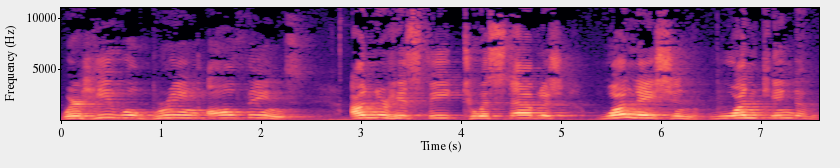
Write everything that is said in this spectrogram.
where he will bring all things under his feet to establish one nation, one kingdom.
